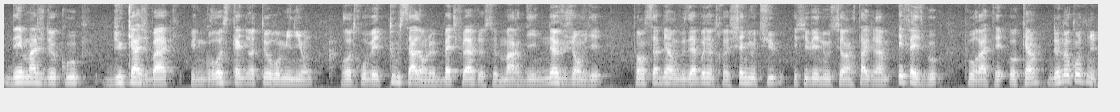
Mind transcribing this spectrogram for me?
des matchs de coupe, du cashback, une grosse cagnotte euro million. Retrouvez tout ça dans le Bet Flash de ce mardi 9 janvier. Pensez à bien vous abonner à notre chaîne YouTube et suivez-nous sur Instagram et Facebook pour rater aucun de nos contenus.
